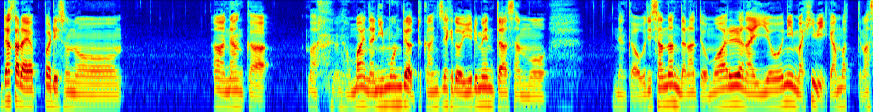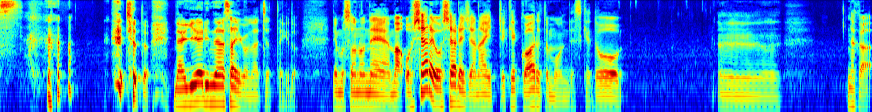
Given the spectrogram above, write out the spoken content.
だからやっぱりその、あ、なんか、まあ、お前何者だよって感じだけど、ゆるメンターさんも、なんかおじさんなんだなって思われないように、まあ日々頑張ってます。ちょっと投げやりな最後になっちゃったけど。でもそのね、まあ、おしゃれおしゃれじゃないって結構あると思うんですけど、うーん、なんか、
